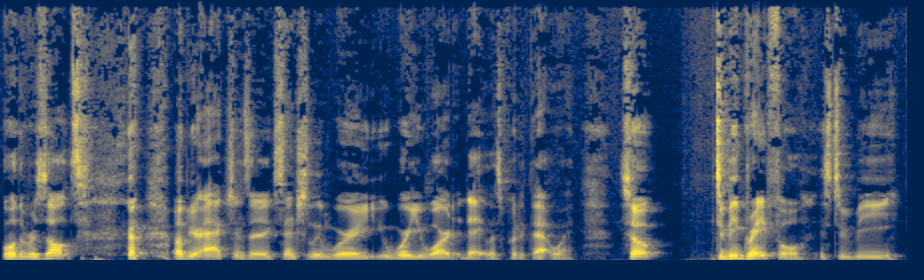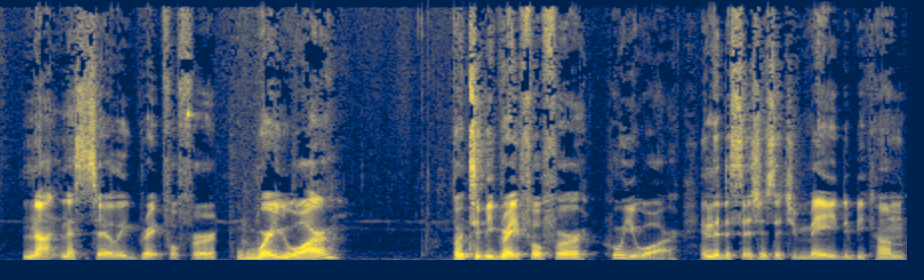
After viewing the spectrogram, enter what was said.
well the results of your actions are essentially where you, where you are today. Let's put it that way. So, to be grateful is to be not necessarily grateful for where you are, but to be grateful for who you are and the decisions that you made to become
